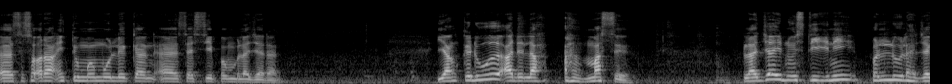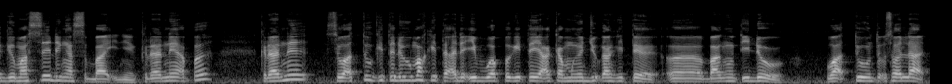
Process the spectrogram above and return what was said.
uh, seseorang itu memulakan uh, sesi pembelajaran. Yang kedua adalah masa. Pelajar universiti ini perlulah jaga masa dengan sebaiknya. Kerana apa? Kerana sewaktu kita di rumah kita ada ibu bapa kita yang akan mengejutkan kita uh, bangun tidur, waktu untuk solat,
